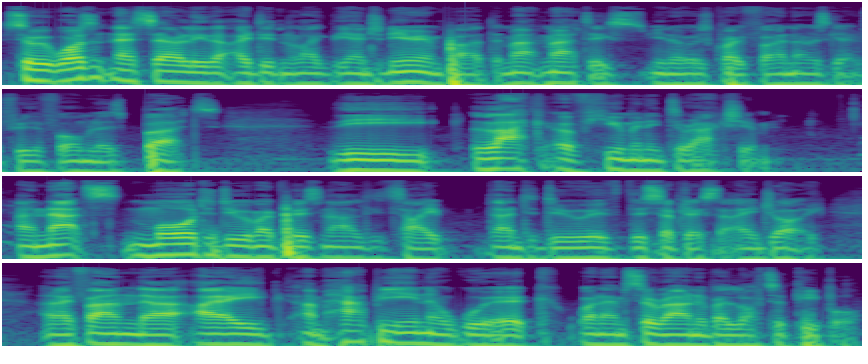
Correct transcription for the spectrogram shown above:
so it wasn't necessarily that I didn't like the engineering part. The mathematics, you know, was quite fun. I was getting through the formulas, but the lack of human interaction. And that's more to do with my personality type than to do with the subjects that I enjoy. And I found that I am happy in a work when I'm surrounded by lots of people.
